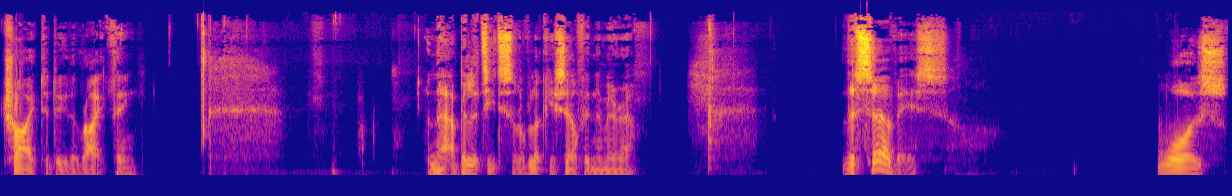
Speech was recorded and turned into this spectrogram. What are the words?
try to do the right thing. And that ability to sort of look yourself in the mirror. The service was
